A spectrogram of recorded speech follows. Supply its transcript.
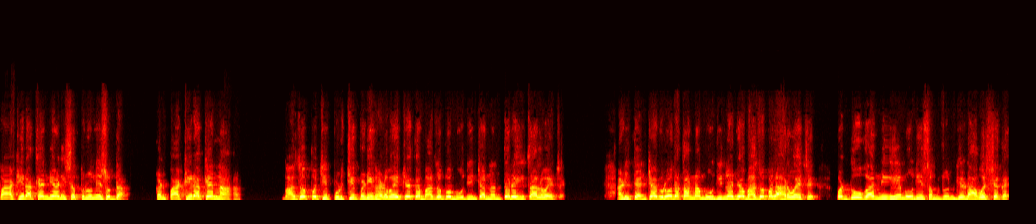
पाठीराख्यांनी आणि शत्रूंनी सुद्धा. कारण पाठीराख्यांना भाजपची पुढची पिढी घडवायची का? भाजप मोदींच्या नंतरही चालवायचंय. आणि त्यांच्या विरोधकांना मोदींना जेव्हा भाजपला हरवायचंय पण दोघांनीही मोदी समजून घेणं आवश्यक आहे.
